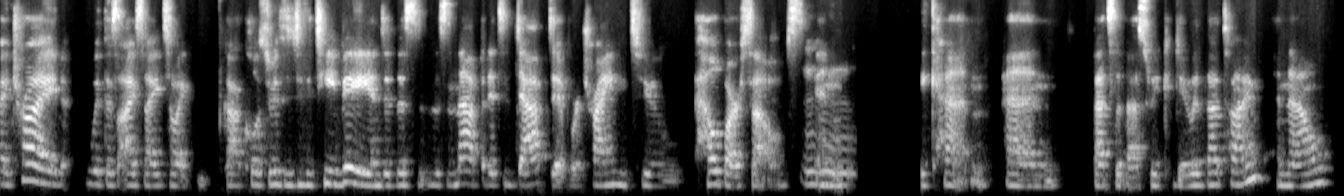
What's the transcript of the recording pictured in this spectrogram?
i tried with this eyesight so i got closer to the tv and did this this and that but it's adaptive. We're trying to help ourselves in Mhm. we can. And that's the best we could do at that time. And now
